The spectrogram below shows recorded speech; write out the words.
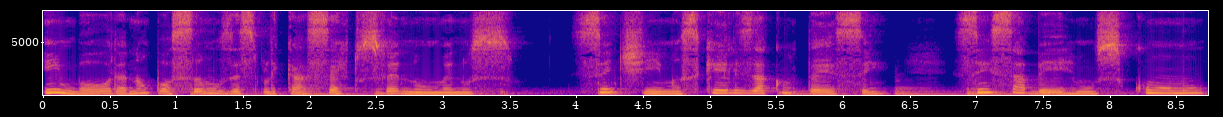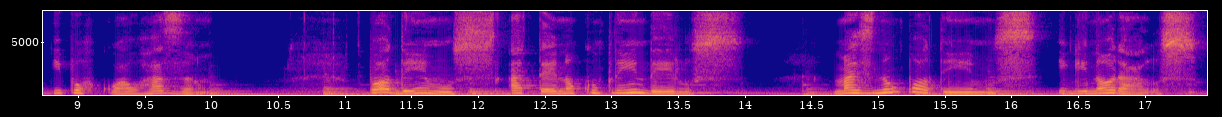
Embora não possamos explicar certos fenômenos, sentimos que eles acontecem sem sabermos como e por qual razão. Podemos até não compreendê-los, mas não podemos ignorá-los.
